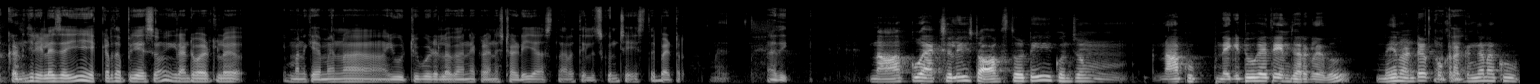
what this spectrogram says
ఇక్కడ నుంచి రియలైజ్ అయ్యి ఎక్కడ తప్పు చేసాం ఇలాంటి వాటిలో మనకి ఏమైనా యూట్యూబ్ వీడియోలో కానీ ఎక్కడైనా స్టడీ చేస్తున్నారో తెలుసుకుని చేస్తే బెటర్ అది. నాకు యాక్చువల్లీ స్టాక్స్ తోటి కొంచెం నాకు నెగిటివ్గా అయితే ఏం జరగలేదు. నేను అంటే ఒక రకంగా నాకు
